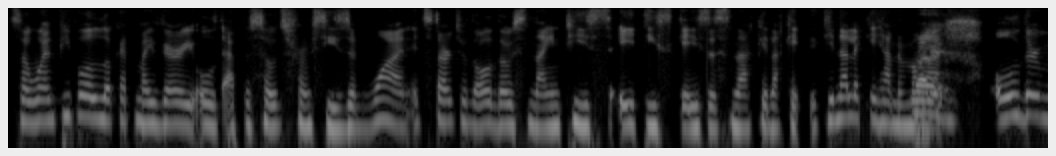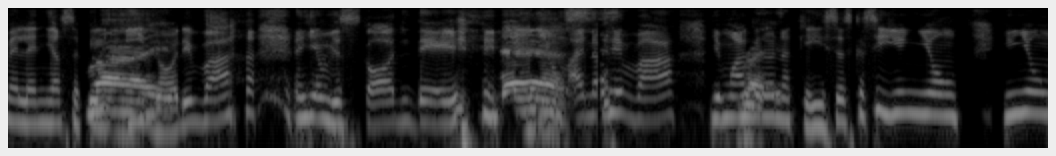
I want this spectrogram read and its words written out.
So when people look at my very old episodes from season one, it starts with all those 90s, 80s cases na kinalakihan ng mga right. older millennials sa Pilipino, right. di ba? yung Visconde, yes. yung ano, di ba? Yung mga right. ganun na cases. Kasi yun yung, yun yung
